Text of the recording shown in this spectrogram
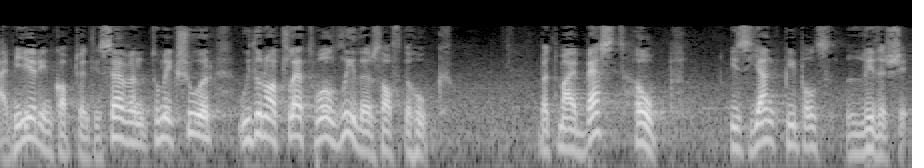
I'm here in COP27 to make sure we do not let world leaders off the hook. But my best hope is young people's leadership.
